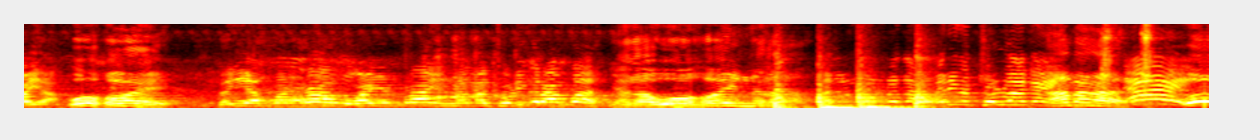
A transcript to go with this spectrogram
ஓயா. ஓ ஹோய். கையா பண்றான் ஓயன்றான் என்னென்ன சொல்லிக்கிறான் ஏங்க ஓ ஹோய். பெரியவங்க சொல்லுவாங்க. ஆமாங்க. ஓ.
